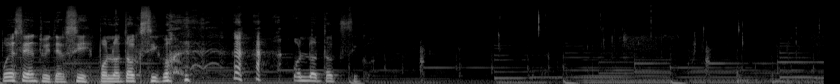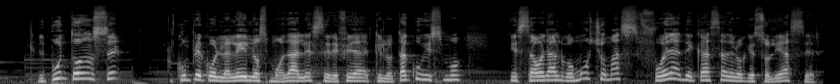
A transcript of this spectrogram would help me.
Puede ser en Twitter, sí, por lo tóxico. por lo tóxico. El punto 11 cumple con la ley de los modales, se refiere a que el otakuismo es ahora algo mucho más fuera de casa de lo que solía ser.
